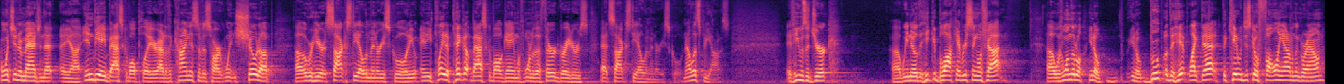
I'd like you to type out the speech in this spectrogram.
I want you to imagine that a uh, NBA basketball player, out of the kindness of his heart, went and showed up uh, over here at Socastee Elementary School, and he, and he played a pickup basketball game with one of the third graders at Socastee Elementary School. Now, let's be honest. If he was a jerk, Uh, we know that he could block every single shot. Uh, with one little, you know, you know, boop of the hip like that, the kid would just go falling out on the ground.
